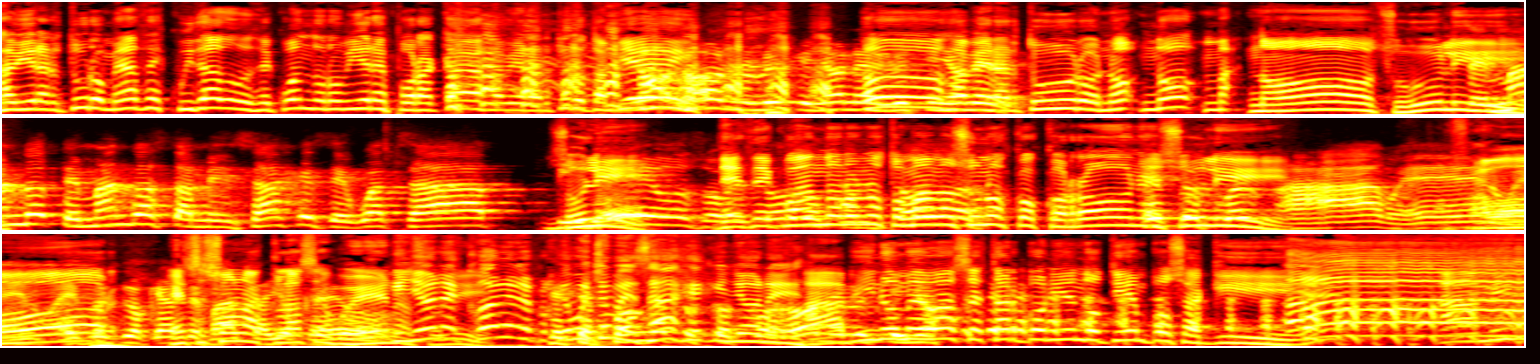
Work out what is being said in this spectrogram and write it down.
Javier Arturo, me has descuidado desde cuándo no vienes por acá, Javier Arturo también. No, no, no, Luis Quiñones, No, Luis Quiñones. Javier Arturo, no, no, ma- no, Zuli. Te mando, te mando hasta mensajes de WhatsApp, Zuli, ¿desde cuándo no nos tomamos unos coscorrones, Estos Zuli? fue- Ah, bueno, Por bueno, favor, eso es lo que hace esas son falta, las yo clases buenas. Quiñones, Zuli. córrele, porque Que hay mucho mensaje, Quiñones. cocorrones. A mí no me vas a estar poniendo tiempos aquí. A mí no me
